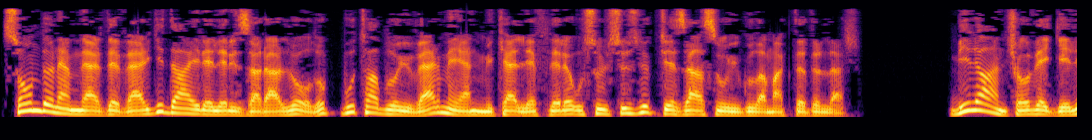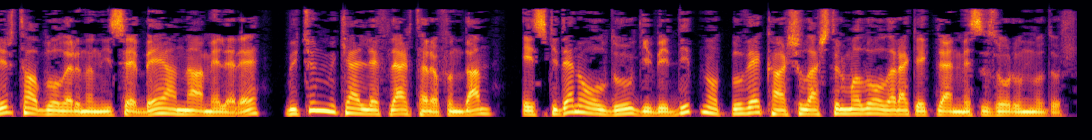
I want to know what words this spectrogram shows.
Son dönemlerde vergi daireleri zararlı olup bu tabloyu vermeyen mükelleflere usulsüzlük cezası uygulamaktadırlar. Bilanço ve gelir tablolarının ise beyannamelere, bütün mükellefler tarafından, eskiden olduğu gibi dipnotlu ve karşılaştırmalı olarak eklenmesi zorunludur.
